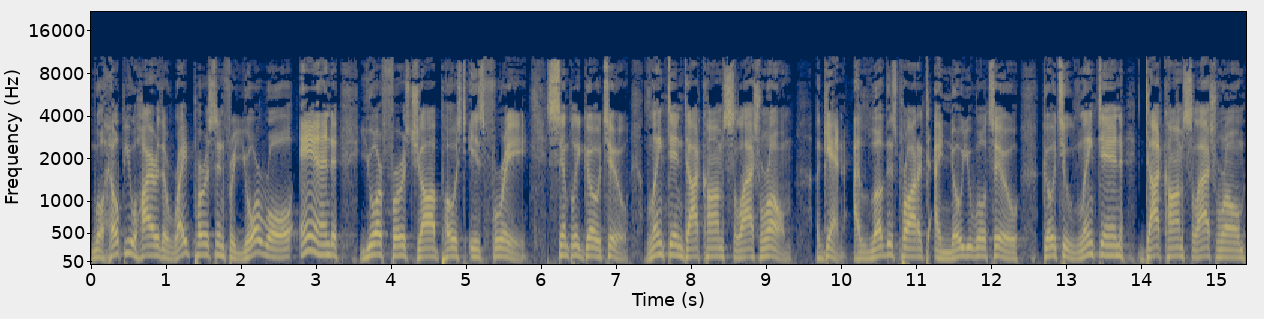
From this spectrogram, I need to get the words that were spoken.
will help you hire the right person for your role and your first job post is free. Simply go to linkedin.com slash Rome. Again, I love this product. I know you will too. Go to linkedin.com slash Rome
